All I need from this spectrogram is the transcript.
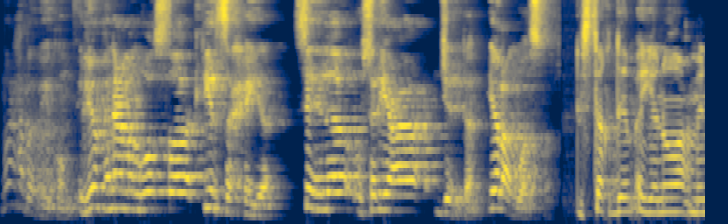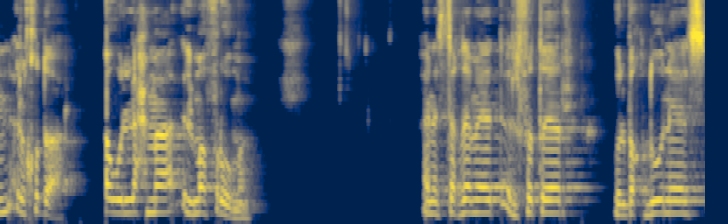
مرحبا بكم. اليوم حنعمل وصفة كتير صحية سهلة وسريعة جدا. يلا الوصفة نستخدم أي نوع من الخضار أو اللحمة المفرومة. أنا استخدمت الفطر والبقدونس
